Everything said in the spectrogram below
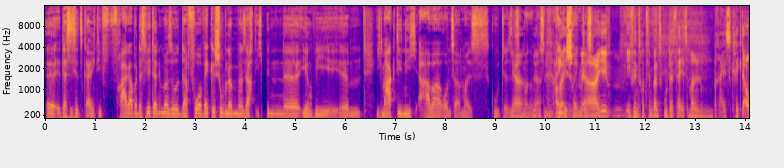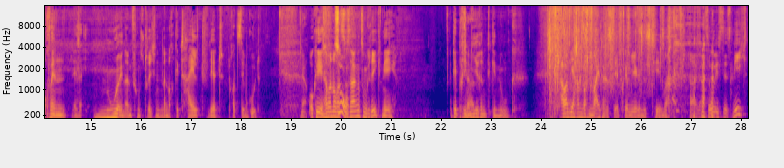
Äh, das ist jetzt gar nicht die Frage, aber das wird dann immer so davor weggeschoben, damit man sagt, ich bin äh, irgendwie, ähm, ich mag die nicht, aber Ronsheimer ist gut. Das ist ja, immer so ein ja. bisschen ein eingeschränktes. Ja, ich, ich finde es trotzdem ganz gut, dass er jetzt mal einen Preis kriegt, auch wenn es nur in Anführungsstrichen dann noch geteilt wird. Trotzdem gut. Ja. Okay, haben wir noch so. was zu sagen zum Krieg? Nee deprimierend ja. genug. Aber wir haben noch ein weiteres deprimierendes Thema. so ist es nicht.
